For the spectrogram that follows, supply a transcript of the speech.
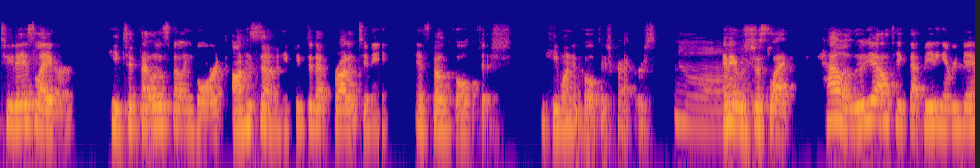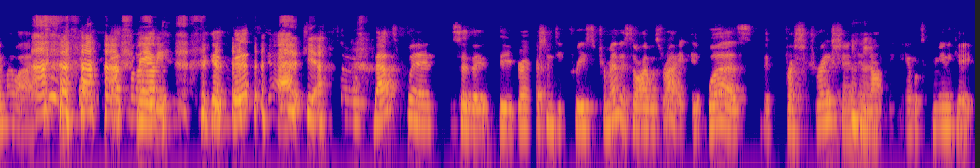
Two days later, he took that little spelling board on his own. He picked it up, brought it to me, and spelled goldfish. He wanted goldfish crackers. Aww. And it was just like, hallelujah, I'll take that beating every day of my life. Maybe. To get this. Yeah. Yeah. So that's when so the, the aggression decreased tremendous. So I was right. It was the frustration mm-hmm. in not being able to communicate.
